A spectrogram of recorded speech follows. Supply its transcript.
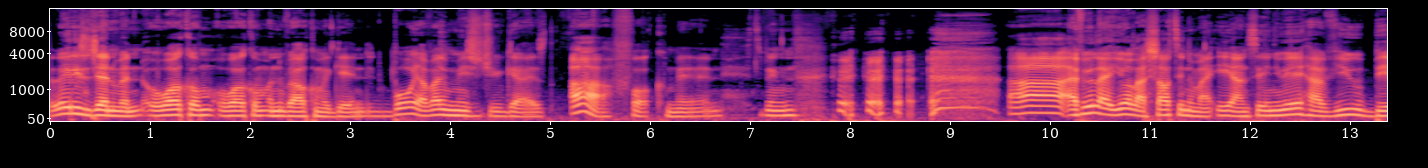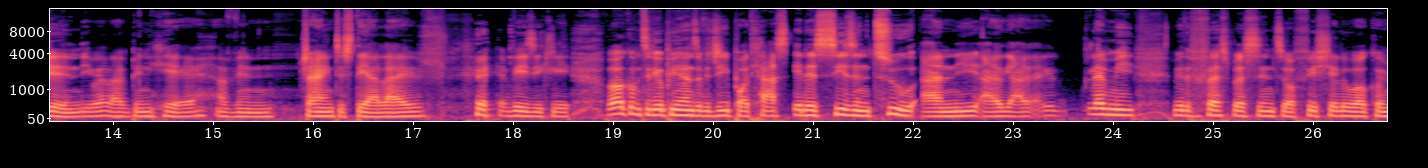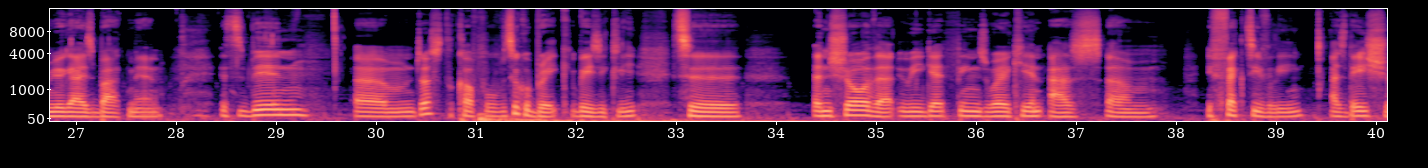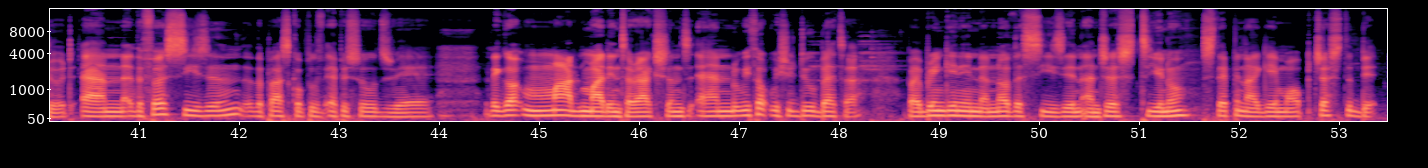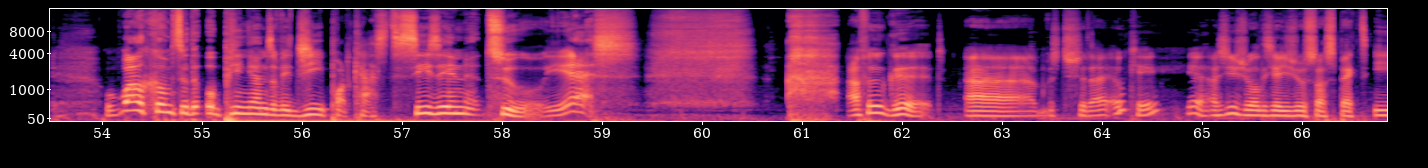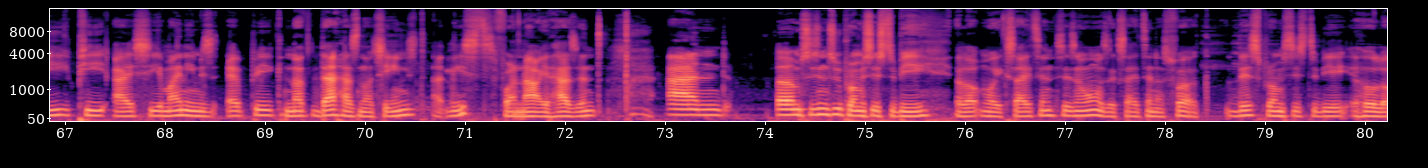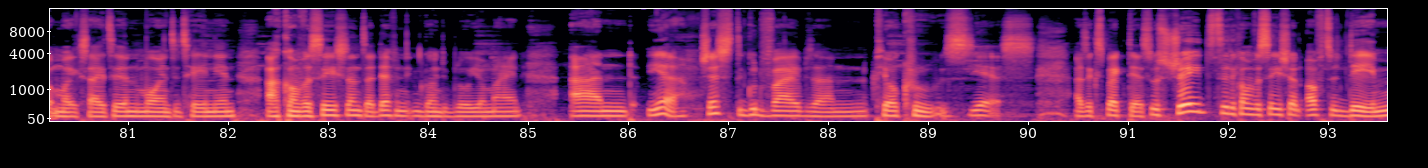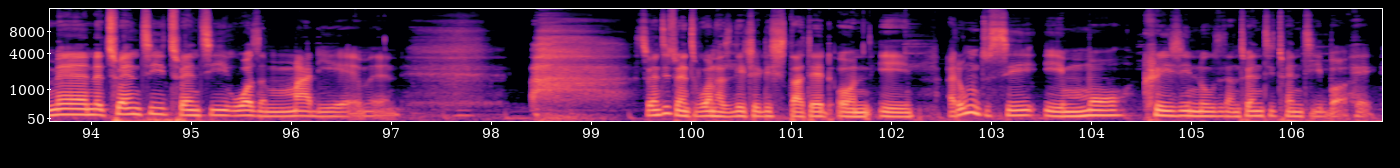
Ladies and gentlemen, welcome, welcome, and welcome again. Boy, have I missed you guys. Ah, fuck, man. It's been. ah, I feel like y'all are shouting in my ear and saying, Where have you been? Well, I've been here. I've been trying to stay alive. Basically, welcome to the Opinions of a G podcast. It is season two, and I, I, let me be the first person to officially welcome you guys back, man. It's been um, just a couple. We took a break basically to ensure that we get things working as um, effectively as they should. And the first season, the past couple of episodes where they got mad, mad interactions, and we thought we should do better by bringing in another season and just, you know, stepping our game up just a bit. Welcome to the Opinions of a G podcast, season two. Yes. I feel good. Uh, should I? Okay. Yeah, as usual, this is your usual suspect, E P I C. My name is Epic. Not that has not changed, at least for now, it hasn't. And um, season two promises to be a lot more exciting. Season one was exciting as fuck. This promises to be a whole lot more exciting, more entertaining. Our conversations are definitely going to blow your mind and yeah, just good vibes and pure cruise. Yes, as expected. So straight to the conversation of today, man. 2020 was a mad year, man. 2021 has literally started on a I don't want to say a more crazy note than 2020, but hey,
